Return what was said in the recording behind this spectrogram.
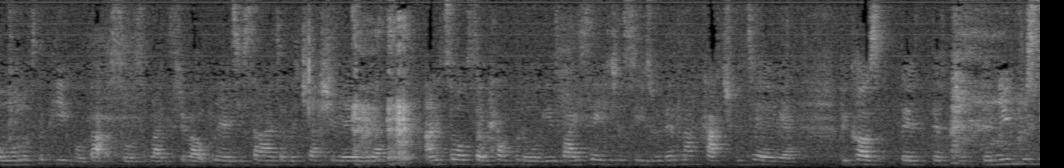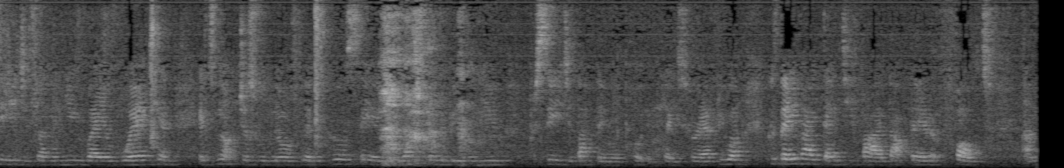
all of the people. that sort of like throughout Merseyside and the Cheshire area. And it's also helping all the advice agencies within that catchment area because the, the, the, the new procedures and the new way of working, it's not just with North Liverpool CAU, that's going to be the new procedure that they will put in place for everyone because they've identified that they're at fault and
